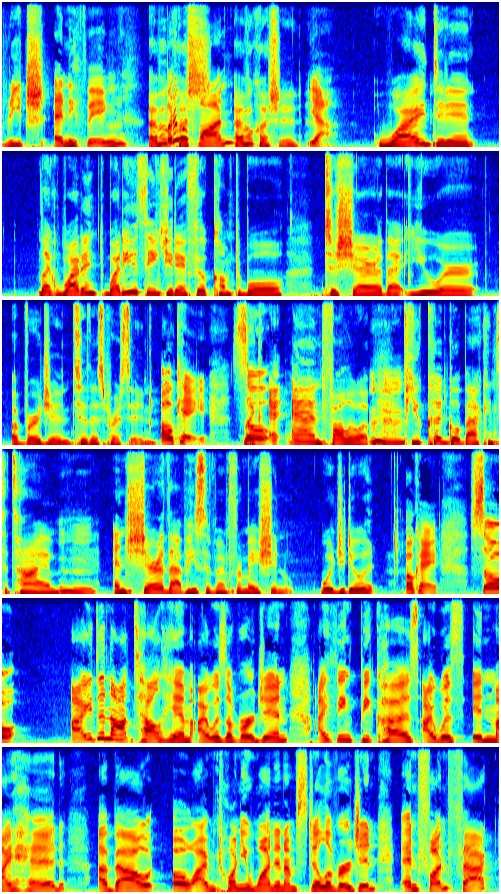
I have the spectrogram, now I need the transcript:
reach anything. I have a but it was fun. I have a question. Yeah. Why didn't like why didn't why do you think you didn't feel comfortable to share that you were a virgin to this person? Okay. So Mm-hmm. like a- and follow up. If you could go back into time and share that piece of information, would you do it? Okay, so I did not tell him I was a virgin. I think because I was in my head about, oh, I'm 21 and I'm still a virgin. And fun fact,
